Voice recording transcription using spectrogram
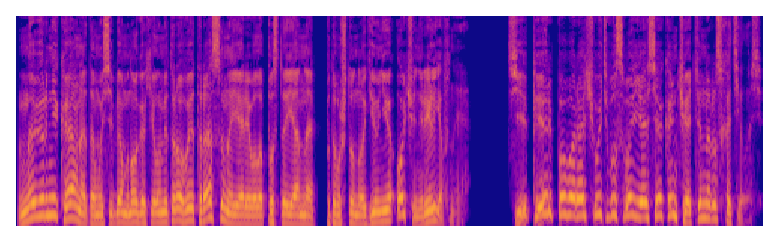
Наверняка она там у себя многокилометровые трассы наяривала постоянно, потому что ноги у нее очень рельефные. Теперь поворачивать в освояси окончательно расхотелось.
